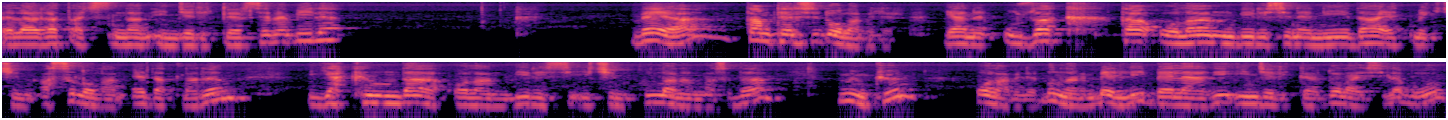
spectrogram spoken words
belagat açısından incelikler sebebiyle veya tam tersi de olabilir. Yani uzakta olan birisine nida etmek için asıl olan edatların yakında olan birisi için kullanılması da mümkün olabilir. Bunların belli belagi incelikler dolayısıyla bu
